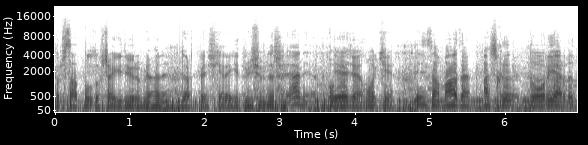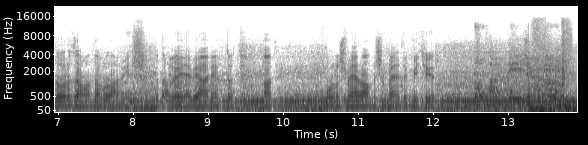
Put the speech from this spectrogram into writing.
Fırsat buldukça gidiyorum yani. 4-5 kere gitmişimdir. Yani diyeceğim o ki insan bazen aşkı doğru yerde doğru zamanda bulamıyor. Bu da böyle bir anekdot. Konuşmaya dalmışım benzin bitiyor. O patlayacak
